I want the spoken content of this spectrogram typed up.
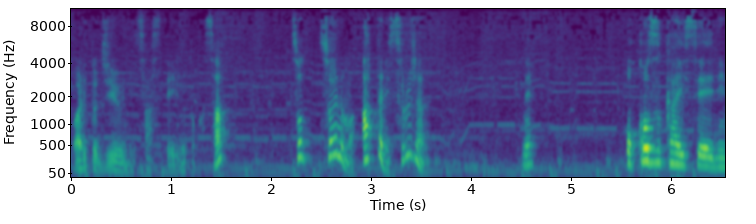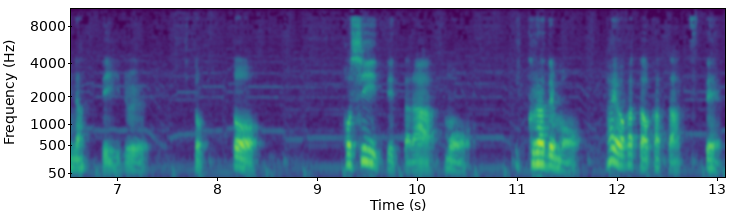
割と自由にさせているとかさ。そ、そういうのもあったりするじゃない。ね。お小遣い制になっている人と、欲しいって言ったら、もう、いくらでも、はい、わかったわかったっつって、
